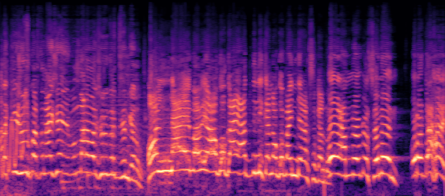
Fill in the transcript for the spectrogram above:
আরে কি শুরু করছেন? আইসে মারামারি শুরু করে দিচ্ছেন কেন? অন্যায় ভাবে অগো গায়ে হাত দিলি কেন? ওকে বাইন্দে রাখছো কেন? এই ওকে চেনেন ওরা ডাহাই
